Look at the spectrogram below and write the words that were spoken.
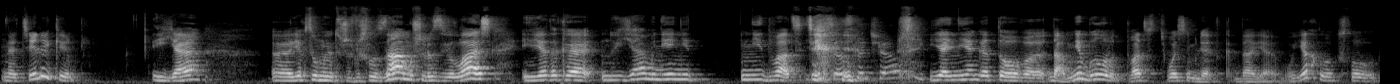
на телеке, и я, э, я к тому моменту уже вышла замуж, развелась, и я такая, ну я мне не, не 20. Все сначала. я не готова. Да, мне было вот 28 лет, когда я уехала, к слову.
